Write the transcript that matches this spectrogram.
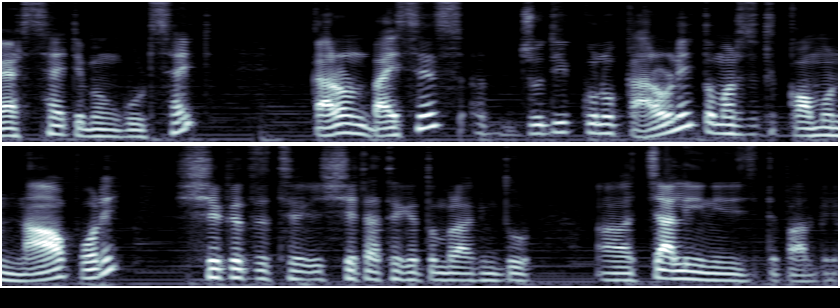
ব্যাড সাইট এবং গুড সাইট কারণ বাইসেন্স যদি কোনো কারণে তোমার যদি কমন না পড়ে, সেক্ষেত্রে সেটা থেকে তোমরা কিন্তু চালিয়ে নিয়ে যেতে পারবে।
